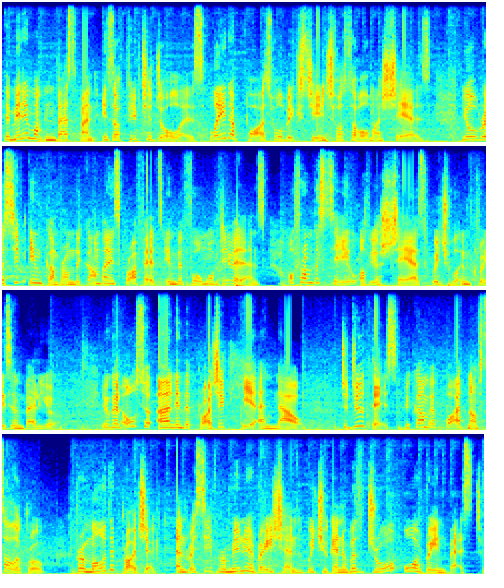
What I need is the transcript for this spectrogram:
The minimum investment is of $50. Later parts will be exchanged for Sovelmash shares. You'll receive income from the company's profits in the form of dividends or from the sale of your shares, which will increase in value. You can also earn in the project here and now. To do this, become a partner of Solar Group, promote the project and receive remuneration which you can withdraw or reinvest.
